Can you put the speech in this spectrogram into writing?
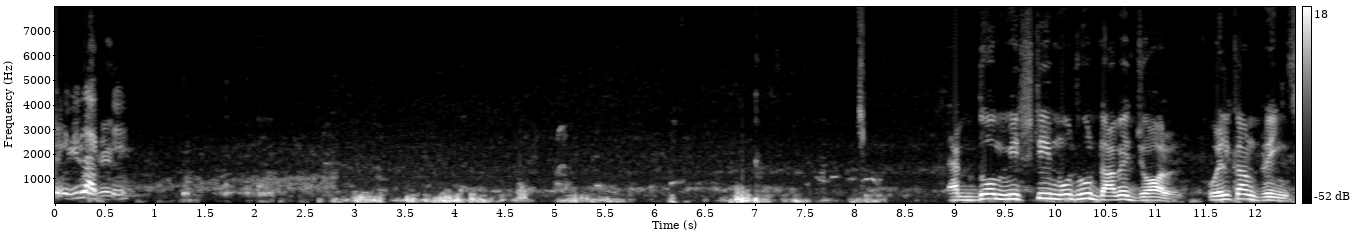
হেভি লাগছে। একদম মিষ্টি, মধুর ডাবের জল। ওয়েলকাম ড্রিঙ্কস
